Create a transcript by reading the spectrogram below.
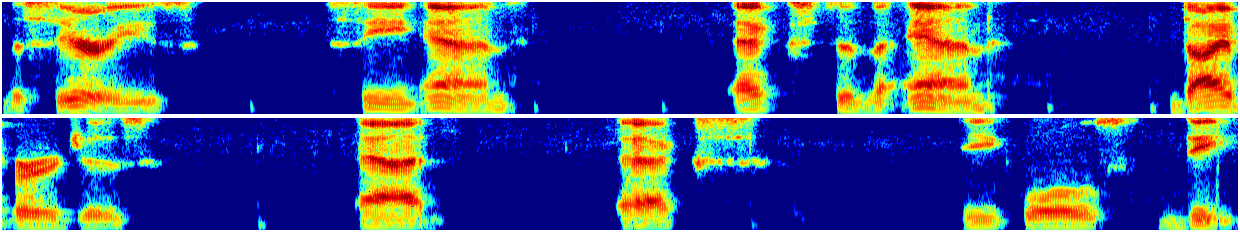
the series Cn x to the n diverges at x equals d.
